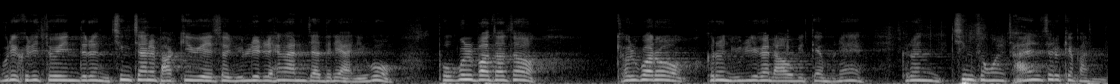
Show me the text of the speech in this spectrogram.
우리 그리스도인들은 칭찬을 받기 위해서 윤리를 행하는 자들이 아니고 복을 받아서 결과로 그런 윤리가 나오기 때문에 그런 칭송을 자연스럽게 받는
